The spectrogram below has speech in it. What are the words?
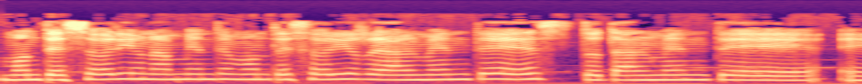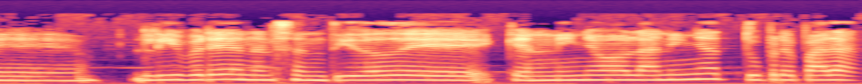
Montessori, un ambiente Montessori realmente es totalmente eh, libre en el sentido de que el niño o la niña tú preparas,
